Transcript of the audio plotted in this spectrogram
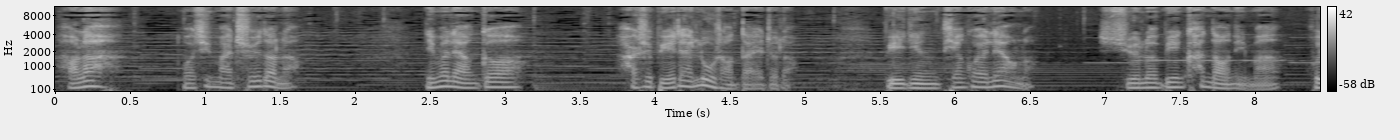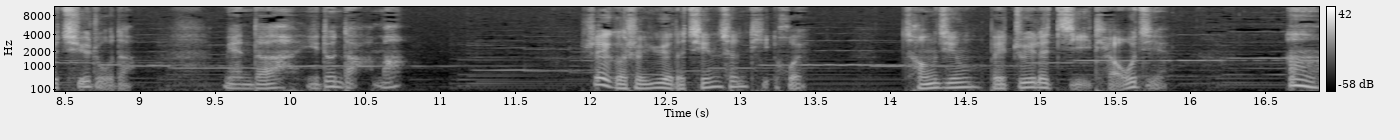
好了，我去买吃的了。你们两个还是别在路上待着了，毕竟天快亮了。徐乐斌看到你们会驱逐的，免得一顿打吗？这个是月的亲身体会，曾经被追了几条街。嗯，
